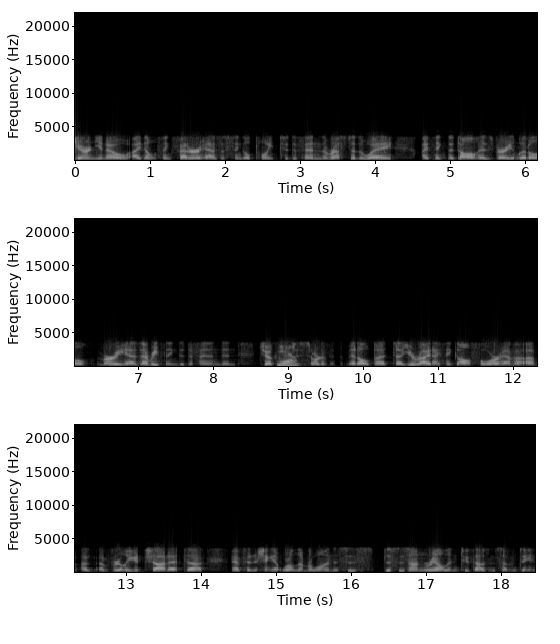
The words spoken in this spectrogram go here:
Karen, you know, I don't think Federer has a single point to defend the rest of the way. I think Nadal has very little. Murray has everything to defend, and Djokovic Yeah. is sort of in the middle. But uh, you're right. I think all four have a, a, a really good shot at uh, at finishing at world number one. This is this is unreal in 2017.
